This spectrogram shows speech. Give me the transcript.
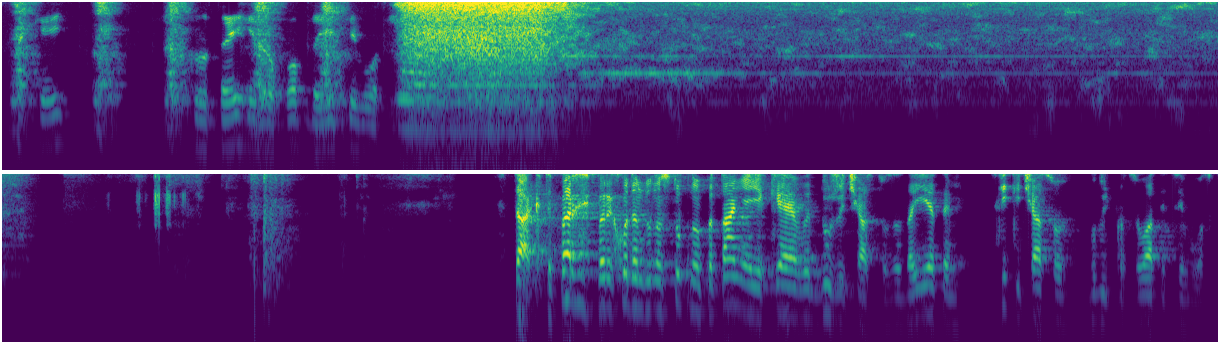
Ось такий крутий гідрофоб дають ці воски. Так, тепер переходимо до наступного питання, яке ви дуже часто задаєте. Скільки часу будуть працювати ці воски?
